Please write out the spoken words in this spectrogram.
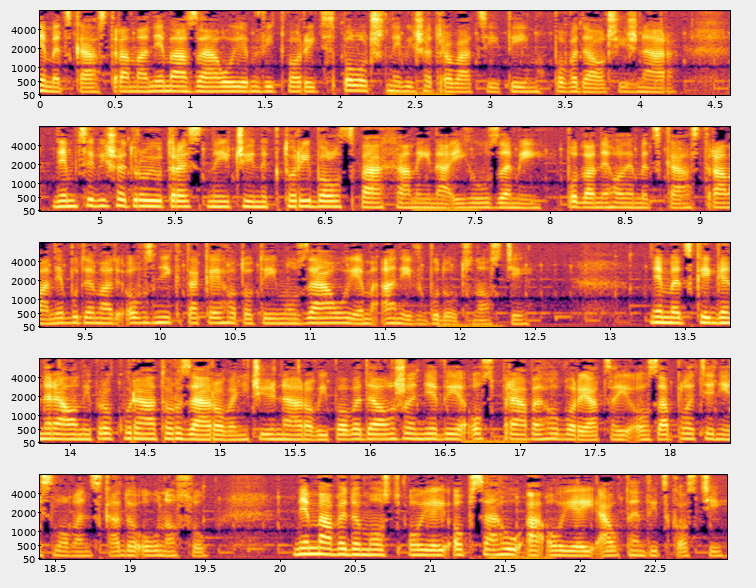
Nemecká strana nemá záujem vytvoriť spoločný vyšetrovací tím, povedal Čižnár. Nemci vyšetrujú trestný čin, ktorý bol spáchaný na ich území. Podľa neho nemecká strana nebude mať o vznik takéhoto týmu záujem ani v budúcnosti. Nemecký generálny prokurátor zároveň Čižnárovi povedal, že nevie o správe hovoriacej o zapletení Slovenska do únosu. Nemá vedomosť o jej obsahu a o jej autentickosti.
